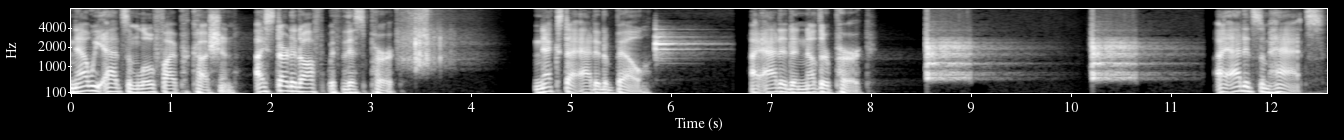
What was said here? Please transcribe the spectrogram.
Now we add some lo-fi percussion. I started off with this perk. Next, I added a bell. I added another perk. I added some hats.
